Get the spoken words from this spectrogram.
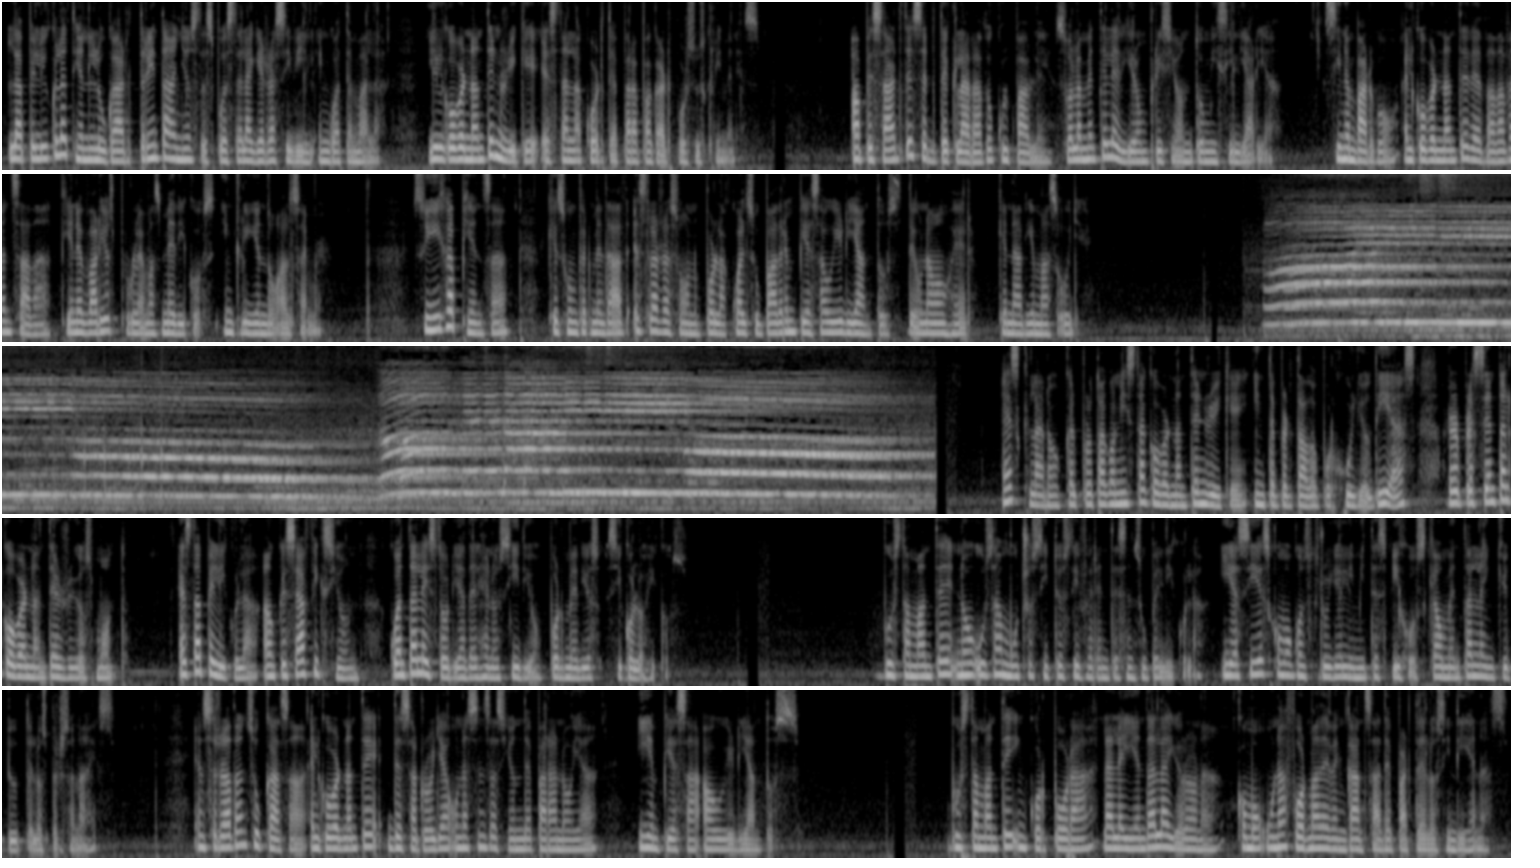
La película tiene lugar 30 años después de la guerra civil en Guatemala y el gobernante Enrique está en la corte para pagar por sus crímenes. A pesar de ser declarado culpable, solamente le dieron prisión domiciliaria. Sin embargo, el gobernante de edad avanzada tiene varios problemas médicos, incluyendo Alzheimer. Su hija piensa que su enfermedad es la razón por la cual su padre empieza a oír llantos de una mujer que nadie más oye. Es claro que el protagonista gobernante Enrique, interpretado por Julio Díaz, representa al gobernante Ríos Montt. Esta película, aunque sea ficción, cuenta la historia del genocidio por medios psicológicos. Bustamante no usa muchos sitios diferentes en su película, y así es como construye límites fijos que aumentan la inquietud de los personajes. Encerrado en su casa, el gobernante desarrolla una sensación de paranoia y empieza a oír llantos. Bustamante incorpora la leyenda de La Llorona como una forma de venganza de parte de los indígenas.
